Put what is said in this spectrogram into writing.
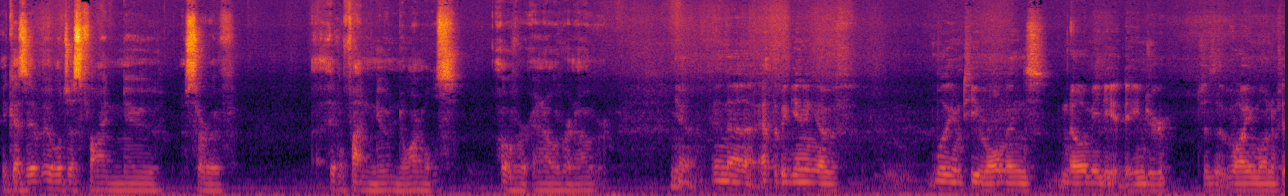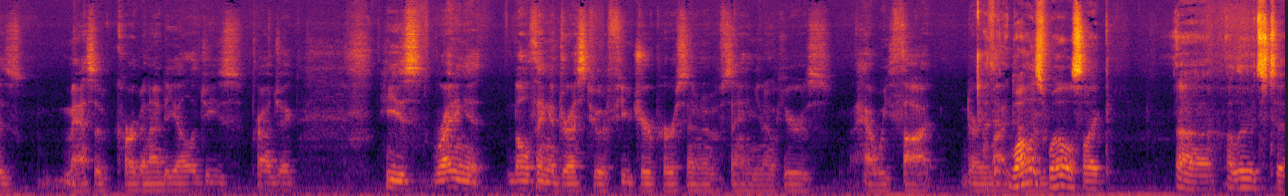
because it, it will just find new sort of, it'll find new normals over and over and over. yeah and uh, at the beginning of william t Vollmann's no immediate danger which is a volume one of his massive carbon ideologies project he's writing it the whole thing addressed to a future person of saying you know here's how we thought during my time. Wallace Wells like uh, alludes to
